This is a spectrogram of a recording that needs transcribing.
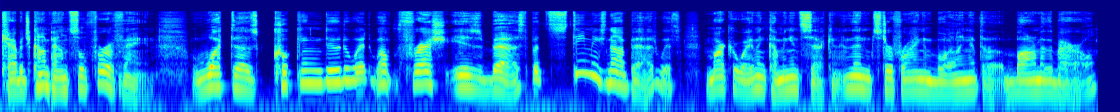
cabbage compound sulforaphane. What does cooking do to it? Well, fresh is best, but steaming's not bad, with microwaving coming in second, and then stir-frying and boiling at the bottom of the barrel.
